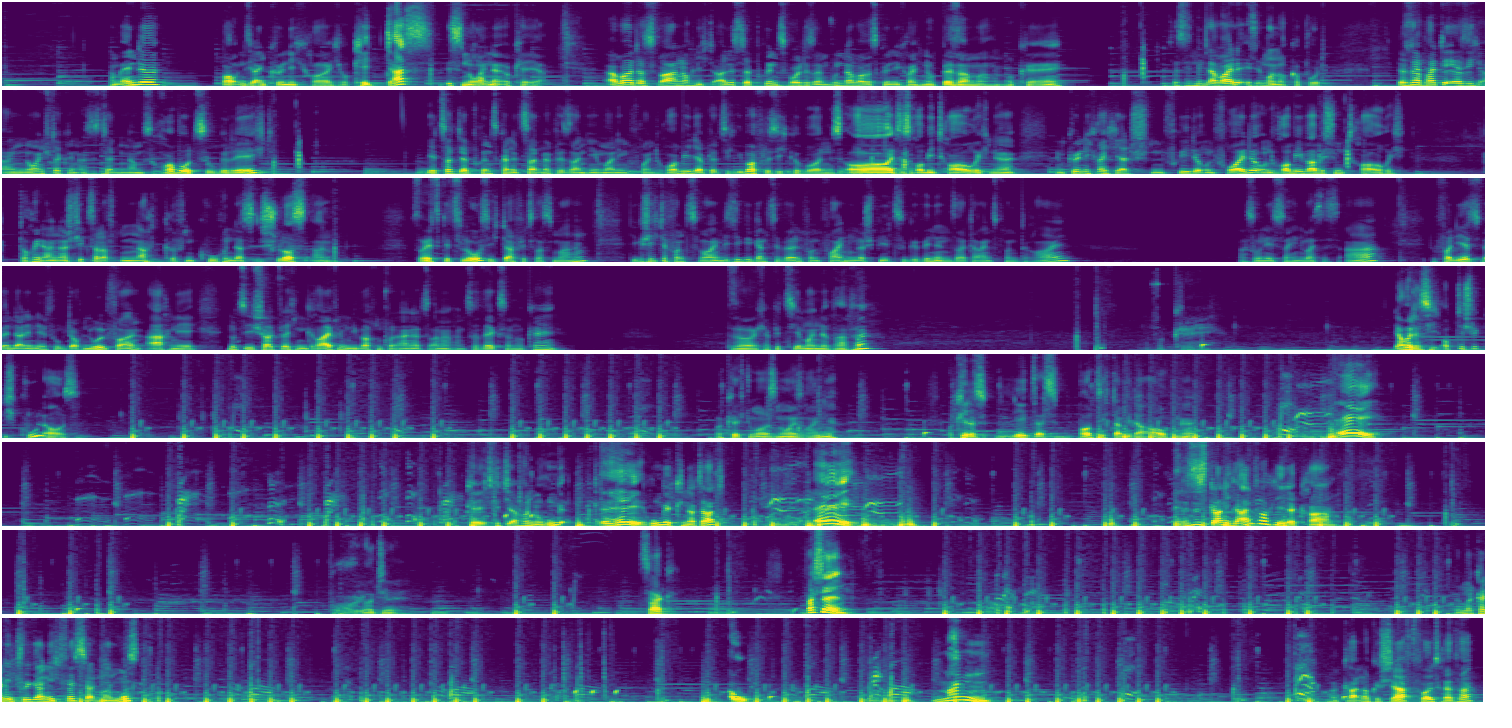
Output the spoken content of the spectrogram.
Am Ende bauten sie ein Königreich. Okay, das ist neu, ne? Okay, ja. Aber das war noch nicht alles. Der Prinz wollte sein wunderbares Königreich noch besser machen. Okay. Das ist mittlerweile ist immer noch kaputt. Deshalb hatte er sich einen neuen stärkeren Assistenten namens Robo zugelegt. Jetzt hat der Prinz keine Zeit mehr für seinen ehemaligen Freund Robby, der plötzlich überflüssig geworden ist. Oh, jetzt ist Robby traurig, ne? Im Königreich herrschten Friede und Freude und Robby war bestimmt traurig. Doch in einer schicksalhaften Nacht griffen Kuchen das Schloss an. So, jetzt geht's los. Ich darf jetzt was machen. Die Geschichte von zwei. Besiege ganze Wellen von Feinden, um das Spiel zu gewinnen. Seite 1 von 3. Achso, nächster Hinweis ist A. Du verlierst, wenn deine Lebenspunkte auf 0 fallen. Ach nee. Nutze die Schaltflächen greifen, um die Waffen von einer zur anderen Hand zu wechseln. Okay. So, ich habe jetzt hier meine Waffe. Okay. Ja, aber das sieht optisch wirklich cool aus. Okay, ich tue mal was Neues rein hier. Okay, das lädt, das baut sich dann wieder auf, ne? Hey! Okay, jetzt wird hier einfach nur rumge... Hey, rumgeknattert. Ey, das ist gar nicht einfach hier, der Kram. Boah, Leute. Zack. Was denn? Kann die Trigger nicht festhalten, man muss Oh. Mann. Gerade noch geschafft. Volltreffer.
